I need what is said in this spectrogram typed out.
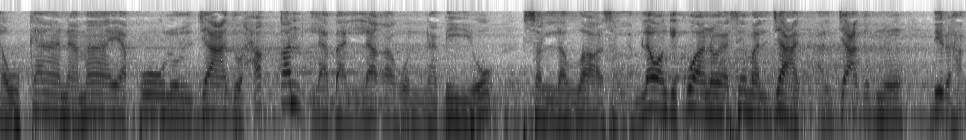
لو كان ما يقول الجعد حقا لبلغه النبي صلى الله عليه وسلم. لو angekuwa anayosema الجعد الجعد بن درهم.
